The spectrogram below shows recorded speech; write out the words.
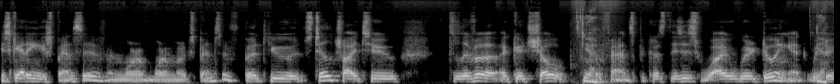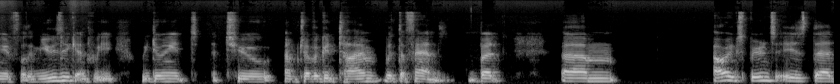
is getting expensive and more and more and more expensive but you still try to deliver a good show for Yeah. the fans because this is why we're doing it we're Yeah. doing it for the music and we we're doing it to um, to have a good time with the fans but um our experience is that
